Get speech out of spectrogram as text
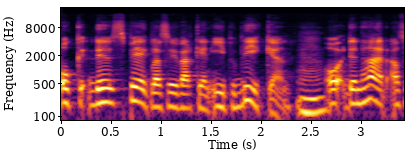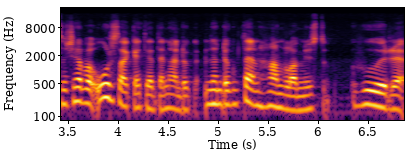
Och det speglar sig ju verkligen i publiken. Och den här, alltså själva orsaken till att den här, dok- den dokumentären handlar om just hur,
